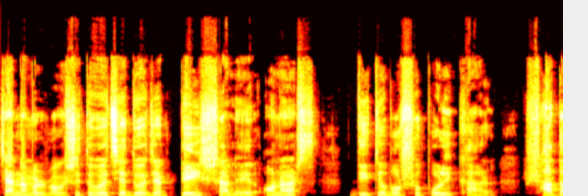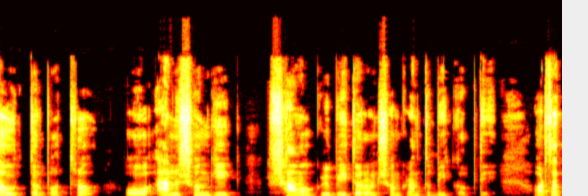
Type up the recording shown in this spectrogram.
চার নম্বর প্রকাশিত হয়েছে দুই হাজার তেইশ সালের অনার্স দ্বিতীয় বর্ষ পরীক্ষার সাদা উত্তরপত্র ও আনুষঙ্গিক সামগ্রী বিতরণ সংক্রান্ত বিজ্ঞপ্তি। অর্থাৎ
